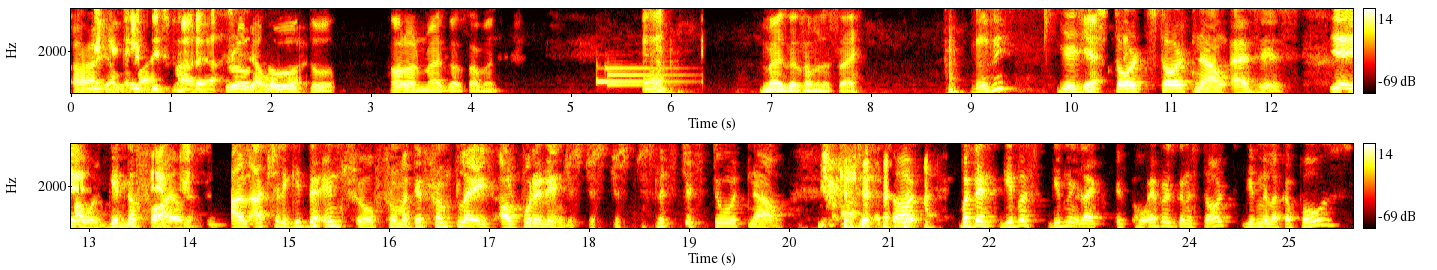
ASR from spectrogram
All right. we can clip bye. this part out. Bro, Yeah, cool, bye. cool. Hold on, Mo's got something. Huh? Mo's got something to say. Does he? Yeah, you Yeah. just start start now as is. Yeah, yeah. I will get the file. Just- I'll actually get the intro from a different place. I'll put it in. Just just just just let's just do it now. Just start. But then give us give me like if whoever is gonna start, give me like a pause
